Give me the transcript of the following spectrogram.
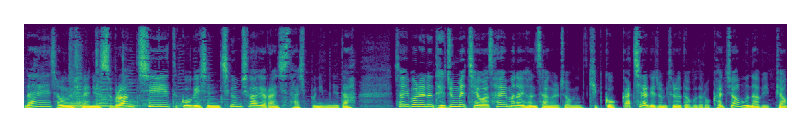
네, 정용실의 뉴스 브런치 듣고 계신 지금 시각 11시 40분입니다. 자, 이번에는 대중매체와 사회문화 현상을 좀 깊고 까칠하게 좀 들여다보도록 하죠. 문화비평.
